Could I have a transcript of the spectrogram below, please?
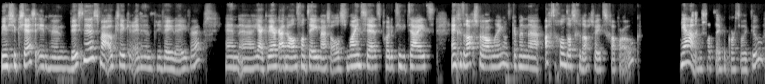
meer succes in hun business, maar ook zeker in hun privéleven. En ja, ik werk aan de hand van thema's als mindset, productiviteit en gedragsverandering. Want ik heb een achtergrond als gedragswetenschapper ook. Ja, dus dat is even kort wat ik doe.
